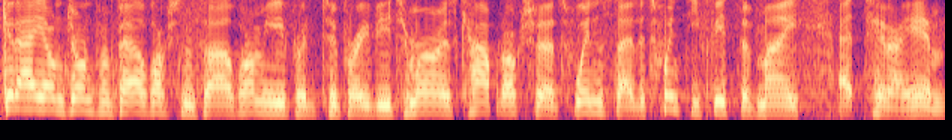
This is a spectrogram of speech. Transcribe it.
G'day, I'm John from Fowles Auction Sales. I'm here to preview tomorrow's carpet auction. It's Wednesday, the 25th of May at 10am.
